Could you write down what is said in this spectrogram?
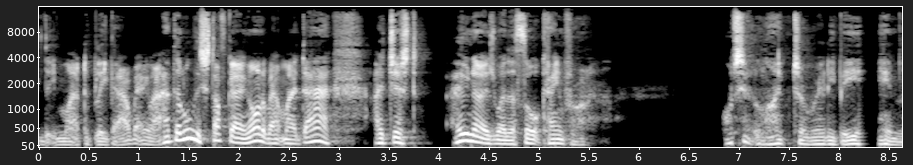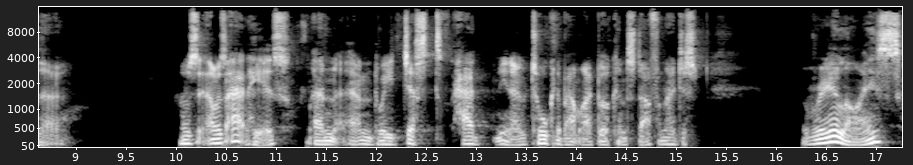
that you might have to bleep out. But anyway, I had all this stuff going on about my dad. I just, who knows where the thought came from. What's it like to really be him though? I was, I was at his and, and we just had, you know, talking about my book and stuff. And I just realized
